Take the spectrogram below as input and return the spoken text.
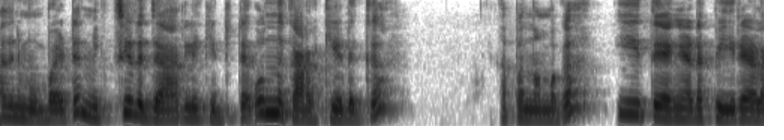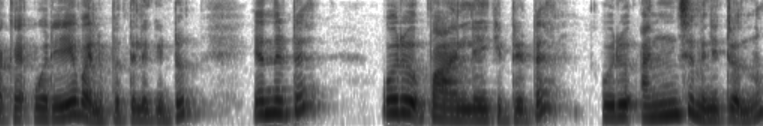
അതിന് മുമ്പായിട്ട് മിക്സിയുടെ ജാറിലേക്ക് ഇട്ടിട്ട് ഒന്ന് കറക്കിയെടുക്കുക. അപ്പം നമുക്ക് ഈ തേങ്ങയുടെ പീരകളൊക്കെ ഒരേ വലുപ്പത്തിൽ കിട്ടും. എന്നിട്ട് ഒരു പാനിലേക്ക് ഇട്ടിട്ട് ഒരു അഞ്ച് മിനിറ്റ് ഒന്ന്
